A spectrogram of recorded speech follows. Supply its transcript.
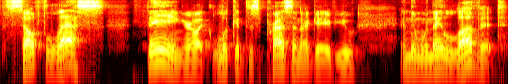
selfless thing. You're like, look at this present I gave you. And then when they love it,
